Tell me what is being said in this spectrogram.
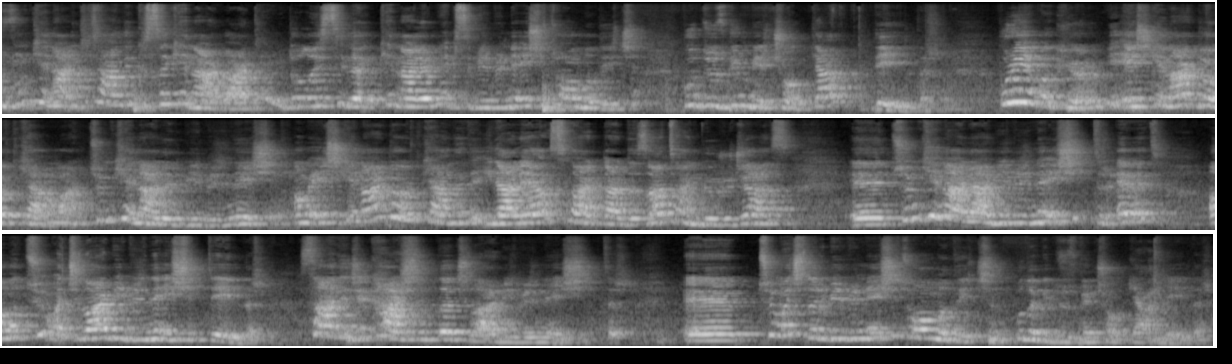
uzun kenar, iki tane de kısa kenar var değil mi? Dolayısıyla kenarların hepsi birbirine eşit olmadığı için bu düzgün bir çokgen değildir. Buraya bakıyorum. Bir eşkenar dörtgen var. Tüm kenarları birbirine eşit. Ama eşkenar dörtgende de ilerleyen slaytlarda zaten göreceğiz. Ee, tüm kenarlar birbirine eşittir. Evet. Ama tüm açılar birbirine eşit değildir. Sadece karşılıklı açılar birbirine eşittir. Ee, tüm açıları birbirine eşit olmadığı için bu da bir düzgün çokgen değildir.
